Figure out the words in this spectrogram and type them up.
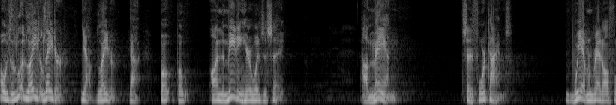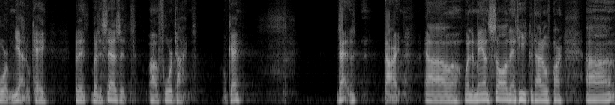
Oh, later. Yeah, later. Yeah. but, but on the meeting here, what does it say? A man. Says four times. We haven't read all four of them yet, okay? But it, but it says it uh, four times, okay? That, all right. Uh, when the man saw that he could not overpower, uh,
